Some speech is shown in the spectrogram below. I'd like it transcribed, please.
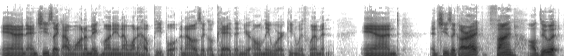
and and she's like i want to make money and i want to help people. And i was like okay then you're only working with women. And and she's like all right fine i'll do it.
